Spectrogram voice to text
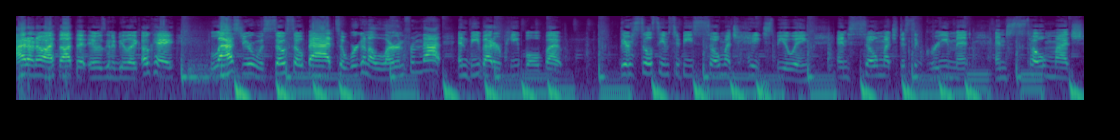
I don't know, I thought that it was going to be like, okay, last year was so so bad, so we're going to learn from that and be better people, but there still seems to be so much hate spewing and so much disagreement and so much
